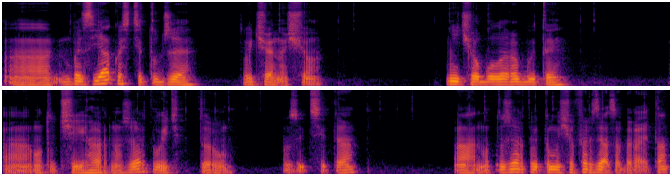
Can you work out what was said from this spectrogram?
А, без якості тут же, звичайно, що нічого було робити. А, Отут ще й гарно жертвують втору позиції, так? А, ну тут жертвують, тому що ферзя забирає, так?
